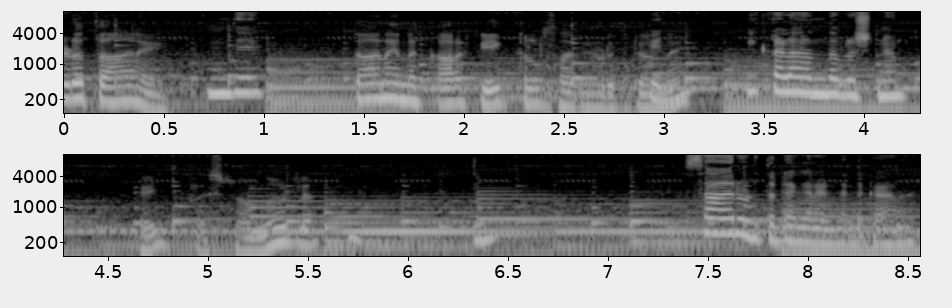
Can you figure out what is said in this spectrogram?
എടോ താനേ. എന്തേ? താൻ എന്നെ കറക്റ്റ് ഈ കളർ സാധനം എടുത്തിട്ട് വന്നേ. ഈ കളർ എന്താ പ്രശ്നം? ഏയ് പ്രശ്നമൊന്നുമില്ല. സാരി എടുത്തിട്ട് എങ്ങനെ കാണാൻ.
